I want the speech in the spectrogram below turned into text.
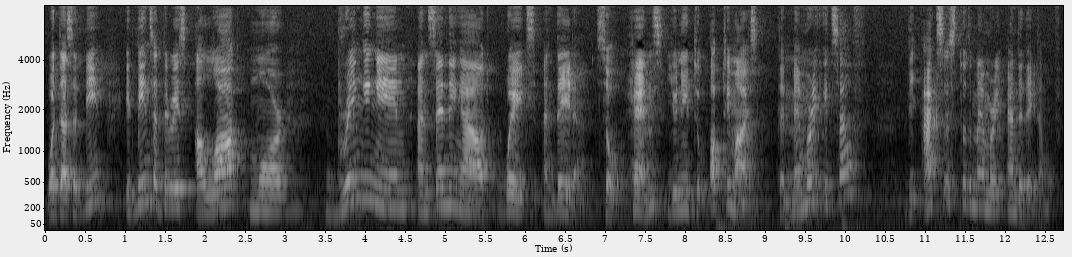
What does it mean? It means that there is a lot more bringing in and sending out weights and data. So hence, you need to optimize the memory itself, the access to the memory, and the data movement.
